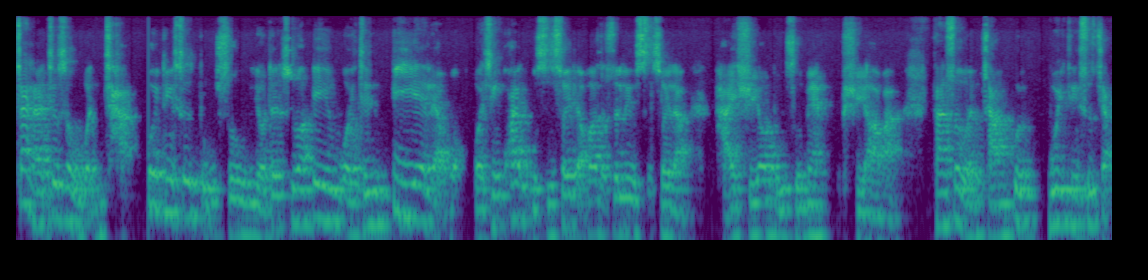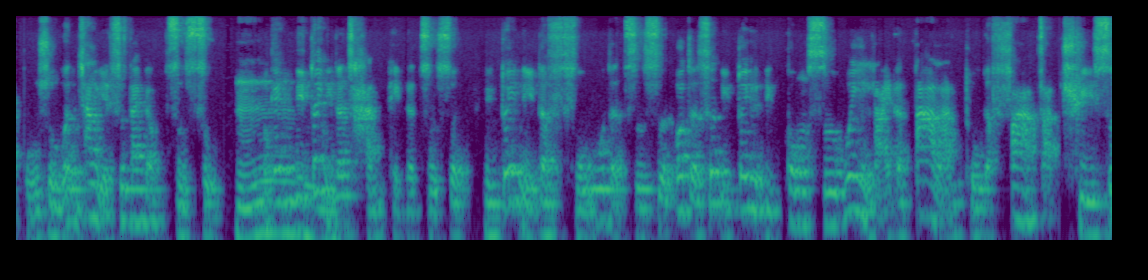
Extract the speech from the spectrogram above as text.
再来就是文场，不一定是读书。有的人说，哎，我已经毕业了，我我已经快五十岁了，或者是六十岁了，还需要读书咩？不需要吧。但是文昌不不一定是讲读书，文昌也是代表知识。嗯 OK，你对你的产品的知识，你对你的服务的知识，或者是你对于你公司未来的大蓝图的发展趋势，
